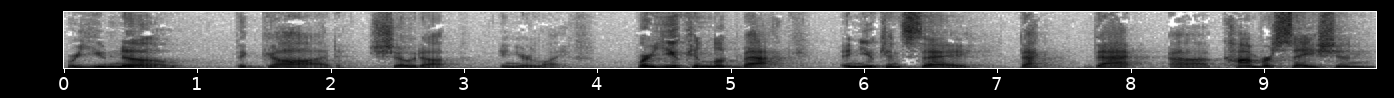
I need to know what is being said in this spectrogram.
where you know that God showed up in your life? Where you can look back and you can say, that, that uh, conversation,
